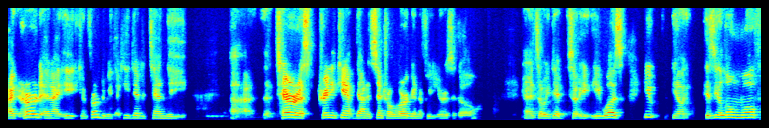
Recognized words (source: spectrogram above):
I'd heard, and I, he confirmed to me that he did attend the uh, the terrorist training camp down in Central Oregon a few years ago, and so he did. So he, he was he you know is he a lone wolf?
